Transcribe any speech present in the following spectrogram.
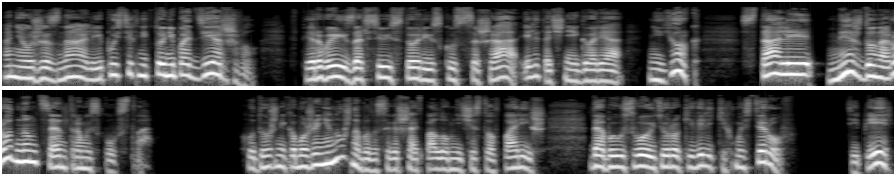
Они уже знали, и пусть их никто не поддерживал, впервые за всю историю искусств США, или точнее говоря, Нью-Йорк, стали международным центром искусства. Художникам уже не нужно было совершать паломничество в Париж, дабы усвоить уроки великих мастеров. Теперь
